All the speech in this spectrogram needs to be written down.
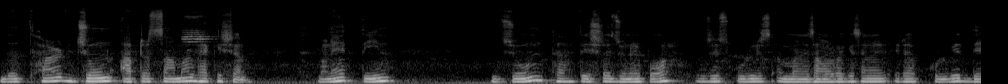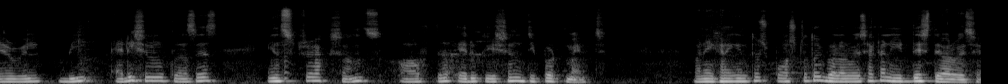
the third June after summer vacation মানে তিন জুন তেসরা জুনের পর যে স্কুলের মানে সামার ভ্যাকেশনের এটা খুলবে there will be additional classes instructions of the education department মানে এখানে কিন্তু স্পষ্টতই বলা রয়েছে, একটা নির্দেশ দেওয়া রয়েছে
